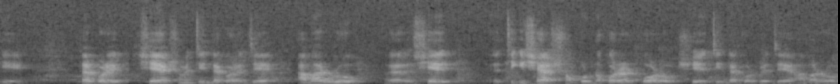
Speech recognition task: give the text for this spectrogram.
কে? তারপরে সে একসময় চিন্তা করে যে আমার রোগ সে চিকিৎসা সম্পূর্ণ করার পরও সে চিন্তা করবে যে আমার রোগ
